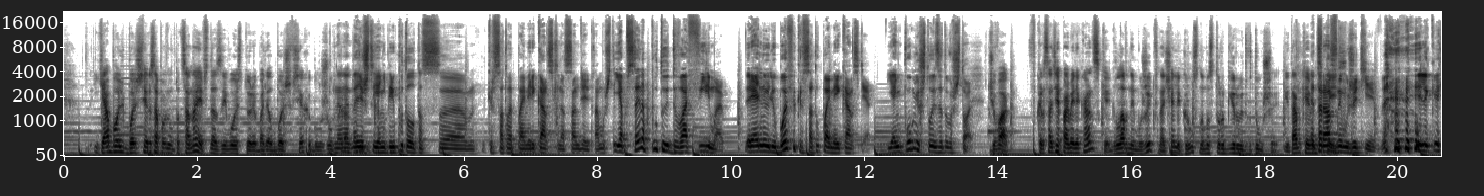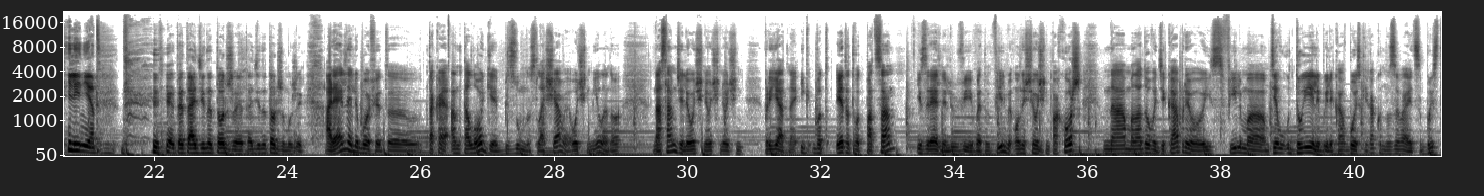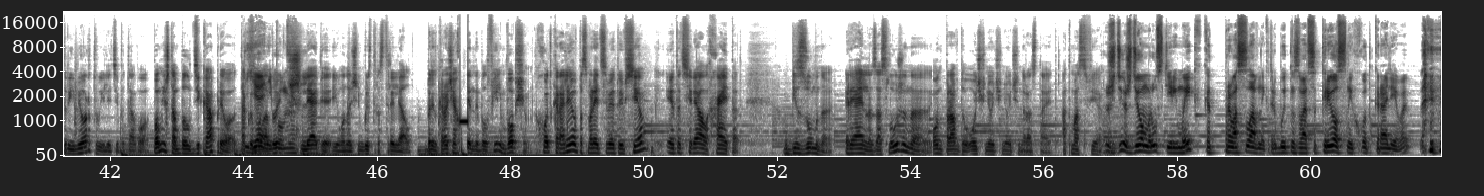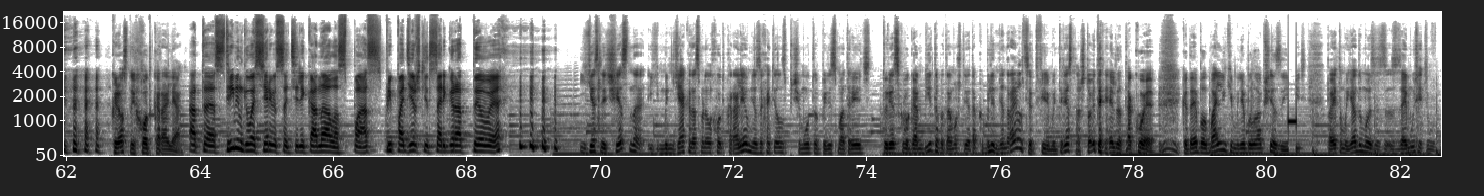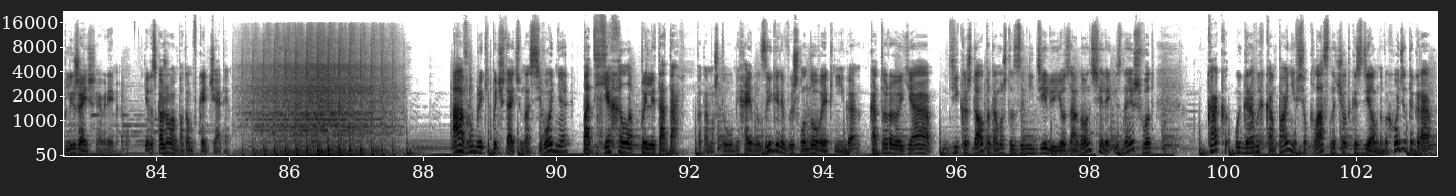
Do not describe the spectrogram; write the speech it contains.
Я боль, больше всех запомнил пацана, я всегда за его историю болел больше всех и был жутко. Надеюсь, что я не перепутал это с э, красотой по-американски, на самом деле, потому что я постоянно путаю два фильма. Реальную любовь и красоту по-американски. Я не помню, что из этого что. Чувак, в красоте по-американски главный мужик вначале грустно мастурбирует в душе. И там Кевин Это Спейс. разные мужики. или, или нет? Нет, это один и тот же, это один и тот же мужик. А реальная любовь это такая антология, безумно слащавая, очень милая, но на самом деле очень-очень-очень приятная. И вот этот вот пацан из реальной любви в этом фильме, он еще очень похож на молодого Ди Каприо из фильма, где дуэли были ковбойские, как он называется? Быстрый и мертвый или типа того. Помнишь, там был Ди Каприо, такой Я молодой в шляпе, и он очень быстро стрелял. Блин, короче, охуенный был фильм. В общем, «Ход королевы» посмотреть советую всем. Этот сериал хайпят безумно, реально заслуженно. Он, правда, очень-очень-очень нарастает. Атмосфера. Ждем, ждем русский ремейк православный, который будет называться «Крестный ход королевы». «Крестный ход короля». От э, стримингового сервиса телеканала «Спас» при поддержке Царьград ТВ. если честно, я когда смотрел «Ход королевы», мне захотелось почему-то пересмотреть «Турецкого гамбита», потому что я такой, блин, мне нравился этот фильм, интересно, а что это реально такое? Когда я был маленьким, мне было вообще заебись. Поэтому я думаю, займусь этим в ближайшее время. И расскажу вам потом в кетчапе. А в рубрике «Почитать» у нас сегодня «Подъехала политота» потому что у Михаила Зыгоря вышла новая книга, которую я дико ждал, потому что за неделю ее заанонсили. И знаешь, вот как у игровых компаний все классно, четко сделано. Выходит игра,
